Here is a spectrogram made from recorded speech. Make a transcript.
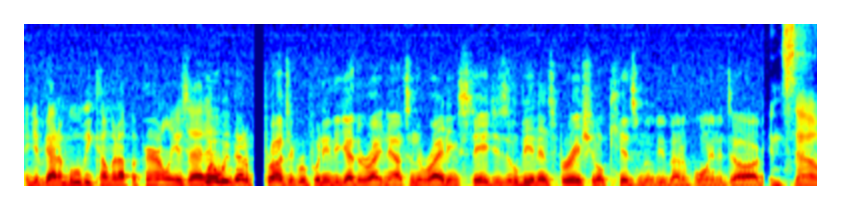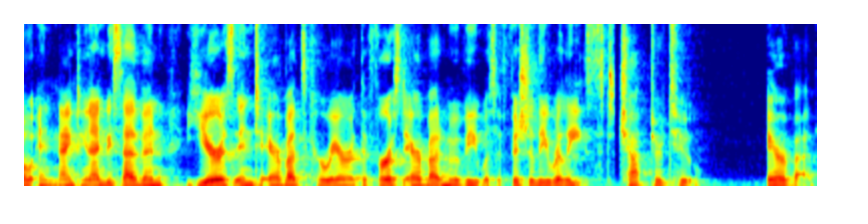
And you've got a movie coming up, apparently, is that Well, it? we've got a project we're putting together right now. It's in the writing stages. It'll be an inspirational kids movie about a boy and a dog. And so in 1997, years into Airbud's career, the first Airbud movie was officially released. Chapter 2 Airbud,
